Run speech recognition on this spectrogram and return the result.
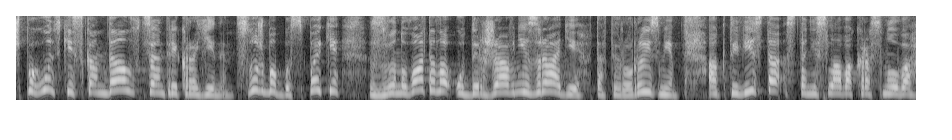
Шпигунський скандал в центрі країни. Служба безпеки звинуватила у державній зраді та тероризмі активіста Станіслава Краснова.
